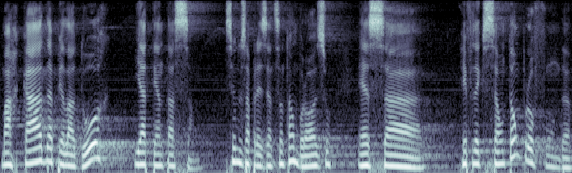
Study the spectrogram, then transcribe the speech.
marcada pela dor e a tentação. Se nos apresenta Santo Ambrósio essa reflexão tão profunda,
